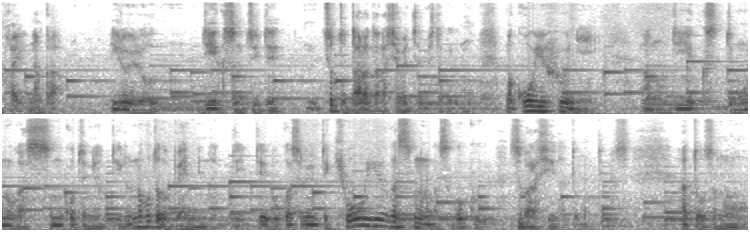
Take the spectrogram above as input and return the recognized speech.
はいなんかいろいろ DX についてちょっとダラダラ喋っちゃいましたけども、まあ、こういうふうにあの DX ってものが進むことによっていろんなことが便利になっていて僕はそれによって共有が進むのがすごく素晴らしいなと思っています。あとその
